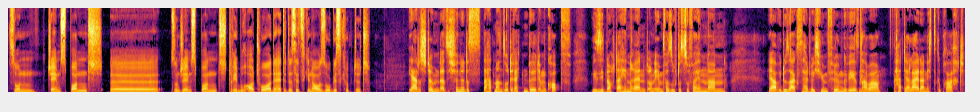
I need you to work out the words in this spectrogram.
so ein James Bond, äh, so ein James Bond Drehbuchautor, der hätte das jetzt genau so geskriptet. Ja, das stimmt. Also ich finde, das, da hat man so direkt ein Bild im Kopf wie sie noch dahin rennt und eben versucht es zu verhindern. Ja, wie du sagst, ist halt wirklich wie im Film gewesen, aber hat ja leider nichts gebracht.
